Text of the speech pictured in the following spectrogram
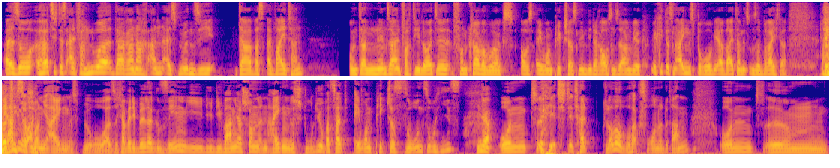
Also hört sich das einfach nur danach an, als würden sie da was erweitern und dann nehmen sie einfach die Leute von Cloverworks aus A1 Pictures, nehmen die da raus und sagen wir, ihr kriegt jetzt ein eigenes Büro, wir erweitern jetzt unser Bereich da. Ja, die hatten so ja schon ihr eigenes Büro. Also ich habe ja die Bilder gesehen, die, die, die waren ja schon ein eigenes Studio, was halt A1 Pictures so und so hieß. Ja. Und jetzt steht halt Cloverworks vorne dran. Und ähm,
